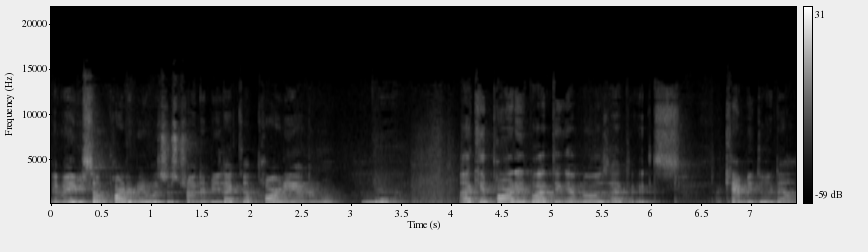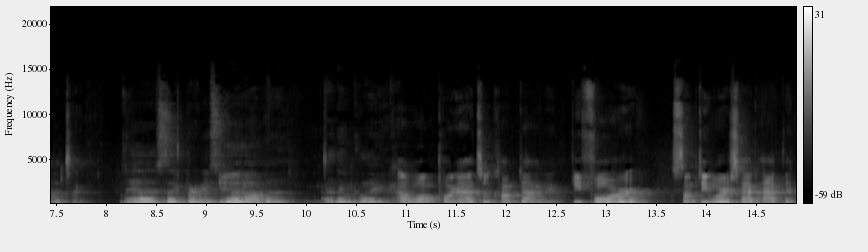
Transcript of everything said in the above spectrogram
And maybe some part of me was just trying to be like a party animal. Yeah. I can party, but I think I've noticed that it's I can't be doing that all the time. Yeah, it's like party's cool Yeah. and all, uh, but I think like At one point, I had to calm down, and before something worse had happened,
